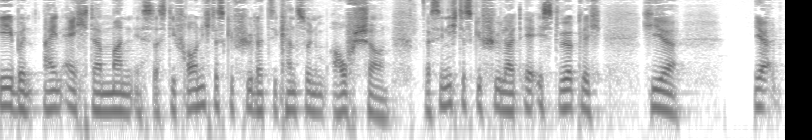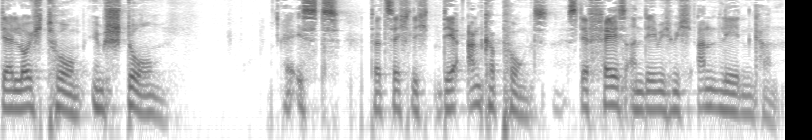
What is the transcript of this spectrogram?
eben ein echter Mann ist, dass die Frau nicht das Gefühl hat, sie kann zu ihm aufschauen, dass sie nicht das Gefühl hat, er ist wirklich hier, ja, der Leuchtturm im Sturm. Er ist tatsächlich der Ankerpunkt, ist der Fels, an dem ich mich anlehnen kann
